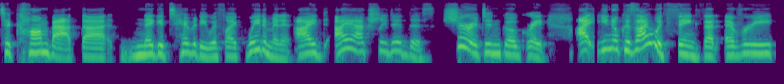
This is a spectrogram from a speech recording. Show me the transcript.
to combat that negativity with like wait a minute i i actually did this. Sure it didn't go great. I you know because i would think that every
